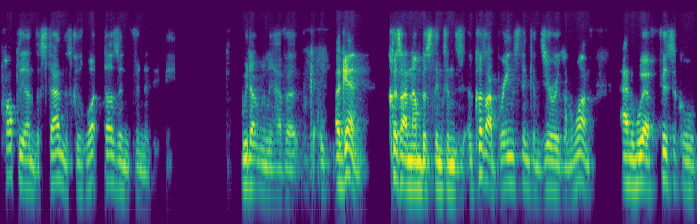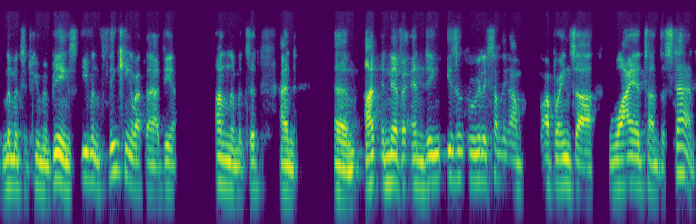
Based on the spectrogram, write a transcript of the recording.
properly understand this because what does infinity mean? We don't really have a again because our numbers think in because our brains think in zeros and ones, and we're physical, limited human beings. Even thinking about the idea, unlimited and um, never ending, isn't really something our, our brains are wired to understand.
